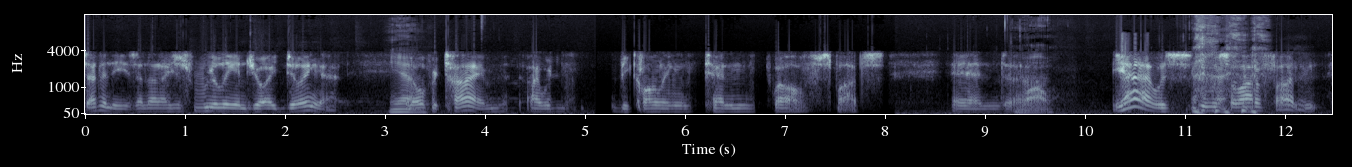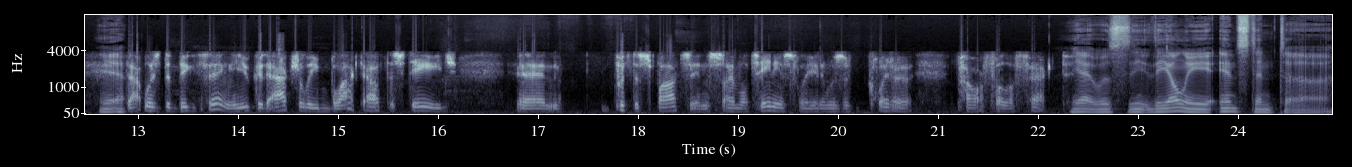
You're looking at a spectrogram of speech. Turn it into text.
'70s. And then I just really enjoyed doing that. Yeah. And over time, I would be calling 10, 12 spots, and uh, wow. yeah, it was it was a lot of fun. And Yeah. that was the big thing. You could actually black out the stage and put the spots in simultaneously, and it was a, quite a powerful effect. Yeah, it was the the only instant uh,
